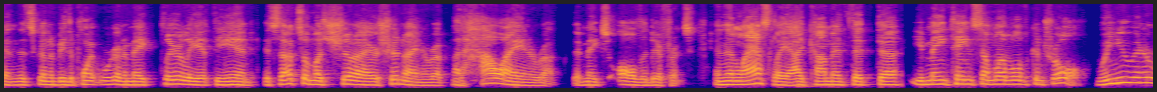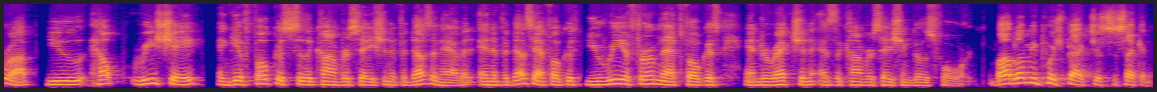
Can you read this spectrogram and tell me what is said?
and it's going to be the point we're going to make clearly at the end. It's not so much should I or shouldn't I interrupt, but how I interrupt that makes all the difference. And then lastly, I'd comment that uh, you maintain some level of control. When you interrupt, you help reshape and give focus to the conversation if it doesn't have it. And if it does have focus, you reaffirm that focus and direction as the conversation goes forward. Bob, let me push back just a second.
